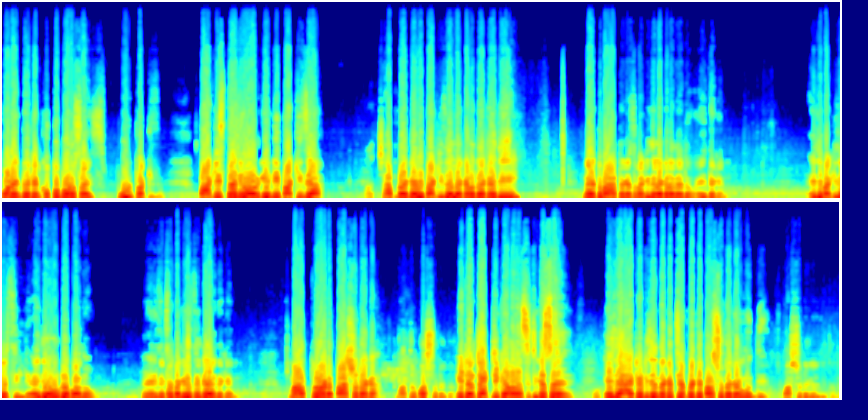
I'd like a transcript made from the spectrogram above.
অনেক দেখেন কত বড় সাইজ ফুল পাকি পাকিস্তানি অর্গেন্ডি পাকিজা। আচ্ছা। আপনাকে আমি পাকিজা লেখাটা দেখাই দেই। নাই তোমার হাতের কাছে পাকিজা লেখাটা দেয় দাও এই দেখেন। এই যে পাকিজার সিলটা এই যে ওটা পা দাও। হ্যাঁ এই দেখছেন পাকিজার সিলটা? দেখেন। মাত্র এটা পাঁচশো টাকা। মাত্র পাঁচশো টাকা। এটার চারটি কালার আছে ঠিক আছে? এই যে একটা ডিজাইন দেখাচ্ছি আপনাকে পাঁচশো টাকার মধ্যে। পাঁচশো টাকার ভিতরে।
